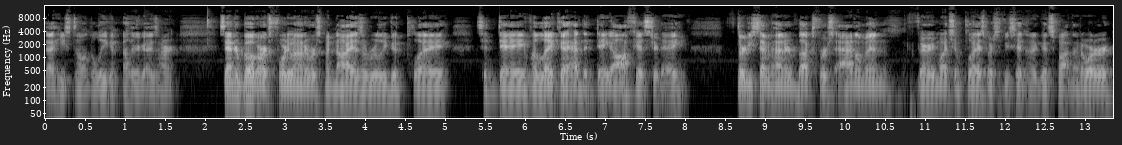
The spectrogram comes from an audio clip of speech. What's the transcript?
that he's still in the league and other guys aren't. Xander one hundred versus Manaea is a really good play today. Valaika had the day off yesterday. Thirty seven hundred bucks versus Adleman very much in play, especially if he's hitting in a good spot in that order.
